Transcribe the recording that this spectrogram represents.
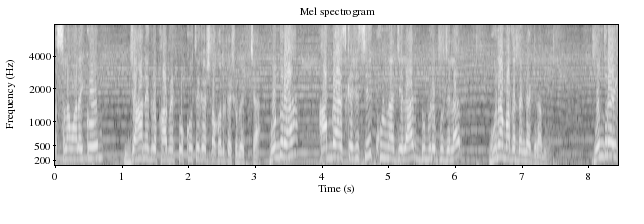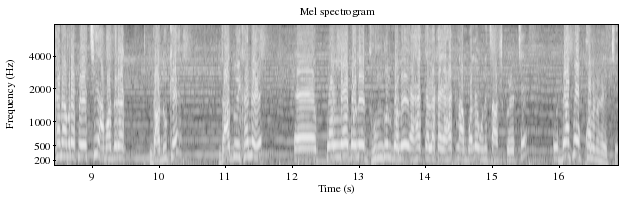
আসসালামু আলাইকুম, জাহান এগ্রো ফার্মের পক্ষ থেকে সকলকে শুভেচ্ছা। বন্ধুরা, আমরা আজকে এসেছি খুলনা জেলার ডুমুর উপজেলার গুনা মাদারডাঙ্গা গ্রামে। বন্ধুরা, এখানে আমরা পেয়েছি আমাদের এক দাদুকে। দাদু এখানে পল্ল বলে, ধুন্দুল বলে, এক এলাকায় এক নাম বলে উনি চাষ করেছে ও ব্যাপক ফলন হয়েছে।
